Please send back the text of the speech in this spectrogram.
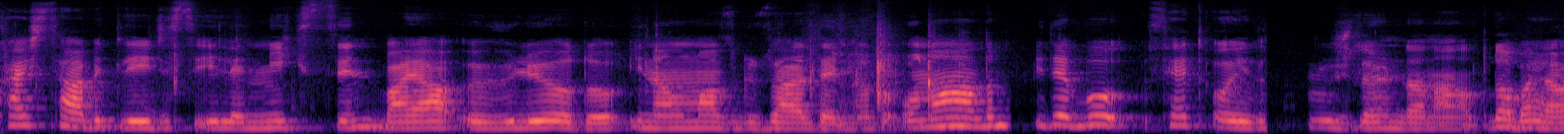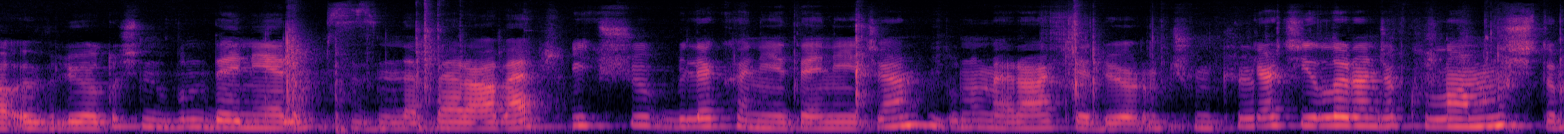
kaş sabitleyicisi ile NYX'in bayağı övülüyordu. İnanılmaz güzel deniyordu. Onu aldım. Bir de bu Fat Oil rujlarından aldım. Bu da bayağı övülüyordu. Şimdi bunu deneyelim sizinle beraber. İlk şu Black Honey'i deneyeceğim. Bunu merak ediyorum çünkü. Gerçi yıllar önce kullanmıştım.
